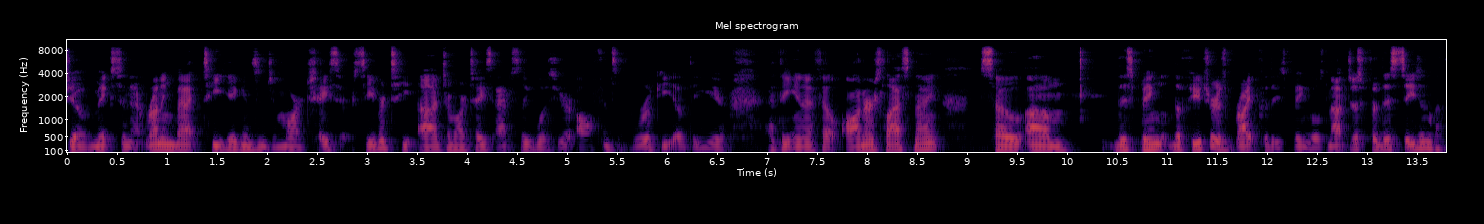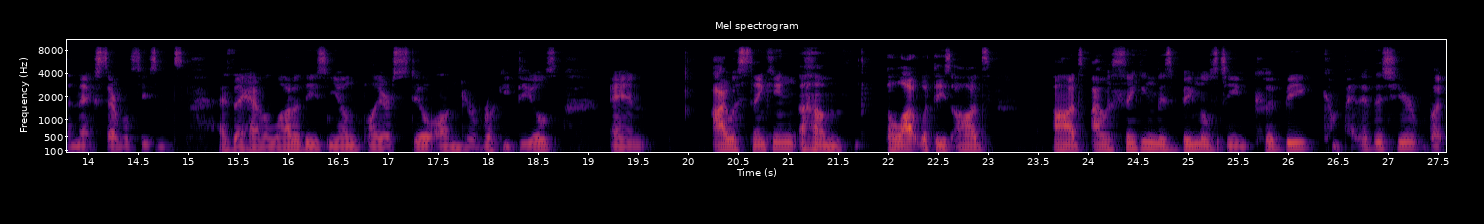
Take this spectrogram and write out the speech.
Joe Mixon at running back, Tee Higgins, and Ja'Marr Chase at receiver. T, uh, Ja'Marr Chase actually was your offensive rookie of the year at the NFL honors last night. So um, this Beng- the future is bright for these Bengals, not just for this season, but the next several seasons, as they have a lot of these young players still under rookie deals. And I was thinking um, a lot with these odds. Odds. I was thinking this Bengals team could be competitive this year, but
